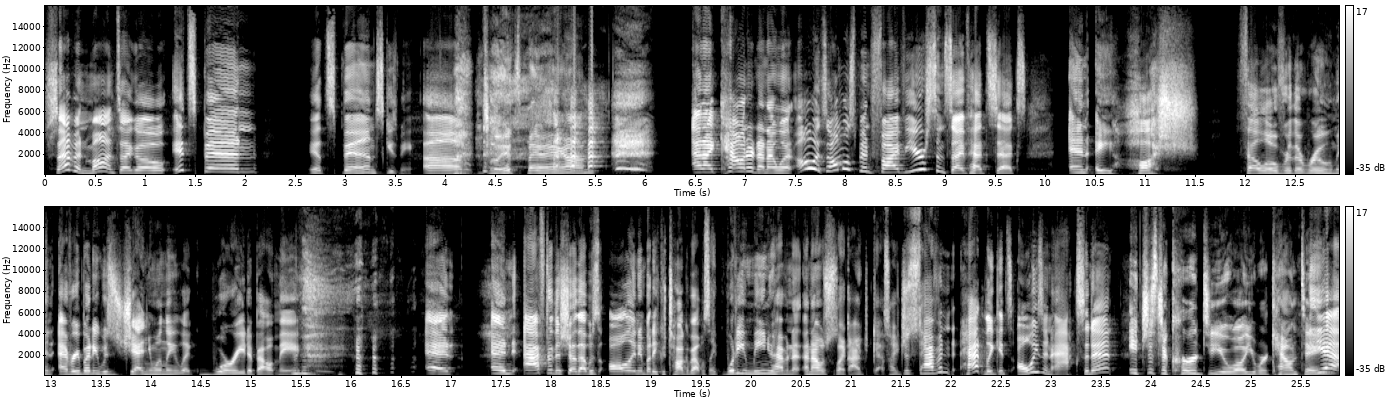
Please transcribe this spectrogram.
seven months. I go, it's been, it's been, excuse me. Um it's been. and I counted and I went, oh, it's almost been five years since I've had sex. And a hush fell over the room and everybody was genuinely like worried about me. and and after the show, that was all anybody could talk about was like, what do you mean you haven't? And I was just like, I guess I just haven't had like it's always an accident. It just occurred to you while you were counting yeah,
